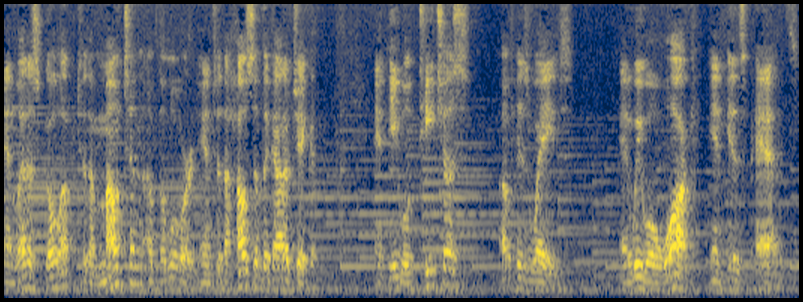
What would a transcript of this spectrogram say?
and let us go up to the mountain of the Lord, and to the house of the God of Jacob. And he will teach us of his ways, and we will walk in his paths.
